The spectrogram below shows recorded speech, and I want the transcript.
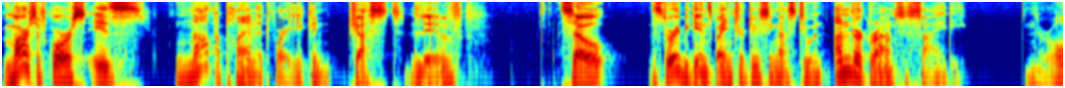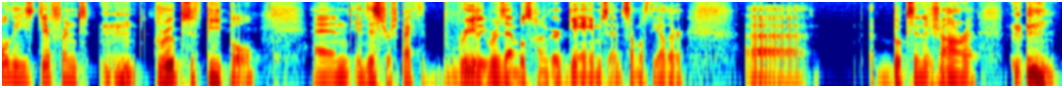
Mars, of course, is not a planet where you can just live. So the story begins by introducing us to an underground society. And there are all these different groups of people. And in this respect, it really resembles Hunger Games and some of the other uh, books in the genre.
